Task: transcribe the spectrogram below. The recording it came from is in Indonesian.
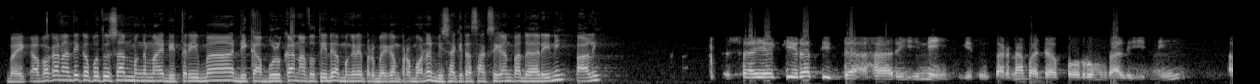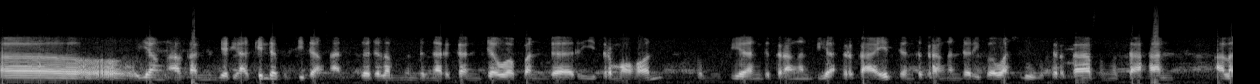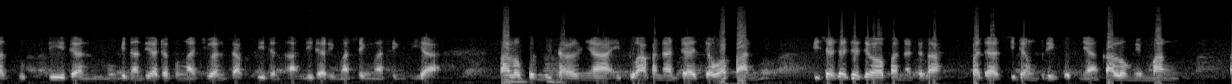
Baik, apakah nanti keputusan mengenai diterima, dikabulkan atau tidak mengenai perbaikan permohonan bisa kita saksikan pada hari ini, Pak Ali? Saya kira tidak hari ini, gitu, karena pada forum kali ini uh, yang akan menjadi agenda persidangan adalah mendengarkan jawaban dari termohon kemudian keterangan pihak terkait dan keterangan dari Bawaslu serta pengesahan alat bukti dan mungkin nanti ada pengajuan saksi dan ahli dari masing-masing pihak. Kalaupun misalnya itu akan ada jawaban, bisa saja jawaban adalah pada sidang berikutnya kalau memang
